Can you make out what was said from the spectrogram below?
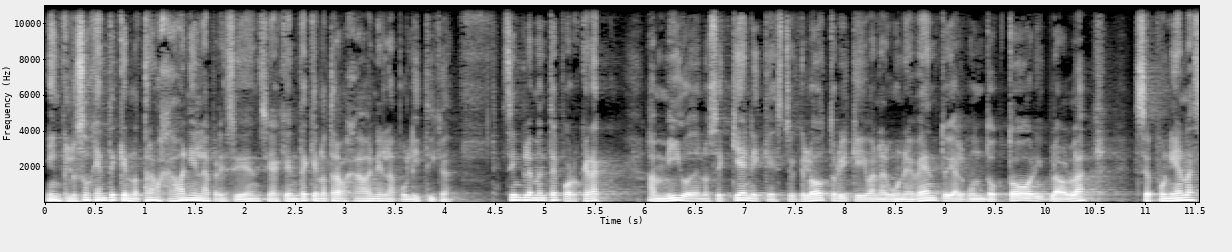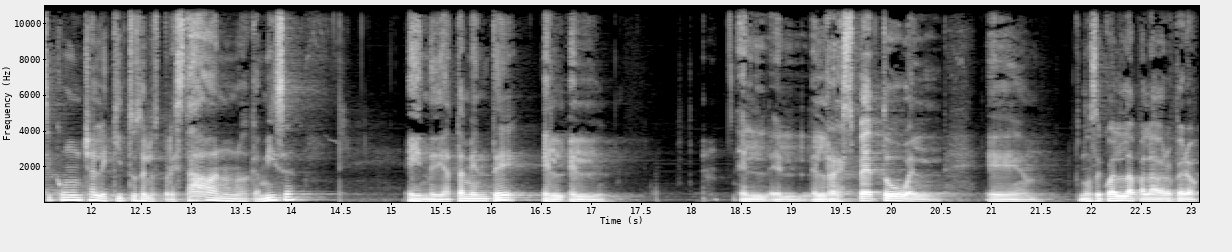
Incluso gente que no trabajaba ni en la presidencia, gente que no trabajaba ni en la política, simplemente porque era amigo de no sé quién y que esto y que el otro y que iban a algún evento y algún doctor y bla, bla, bla. Se ponían así como un chalequito, se los prestaban una camisa e inmediatamente el, el, el, el respeto o el, eh, no sé cuál es la palabra, pero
